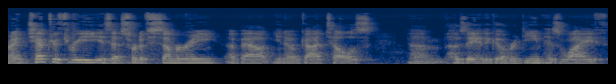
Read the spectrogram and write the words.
right? Chapter three is that sort of summary about, you know, God tells um, Hosea to go redeem his wife.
